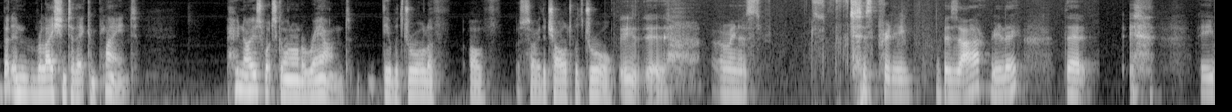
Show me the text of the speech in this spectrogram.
But in relation to that complaint, who knows what's going on around their withdrawal of, of sorry, the child's withdrawal? Uh, I mean, it's just pretty bizarre, really, that he,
